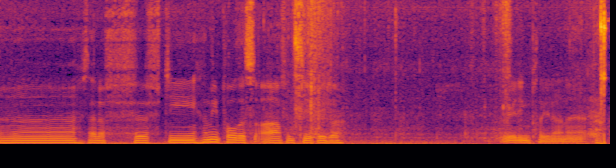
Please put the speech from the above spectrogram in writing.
uh, is that a 50? Let me pull this off and see if there's a rating plate on that.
